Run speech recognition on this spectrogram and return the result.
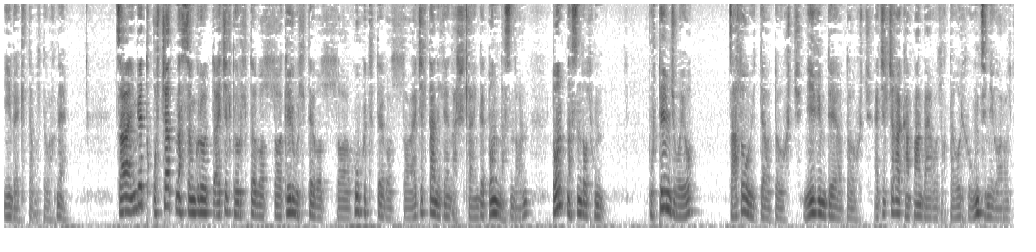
ийм байдалтай болдог бахнэ. За ингээд 30-аад нас өнгөрөөд ажил төрөлтөө боллоо, гэр бүлтэй боллоо, хүүхэдтэй боллоо, ажилдаа нэлээд гарчлаа. Ингээд дунд насанд орно. Дунд насанд бол хүн бүтээмж буюу залуу үедээ одоо өгч, нийгэмдээ одоо өгч, ажиллаж байгаа компани байгууллагатаа өөрийнхөө үн цэнийг оруулж,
